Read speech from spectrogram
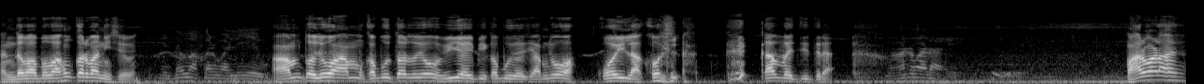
અને દવા બવા શું કરવાની છે હવે? આમ તો જો આમ કબૂતર તો જો વીઆઈપી કબૂતર છે. આમ જો કોયલા કોયલા. કાબ ચિત્રા. મારવાડા હે.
